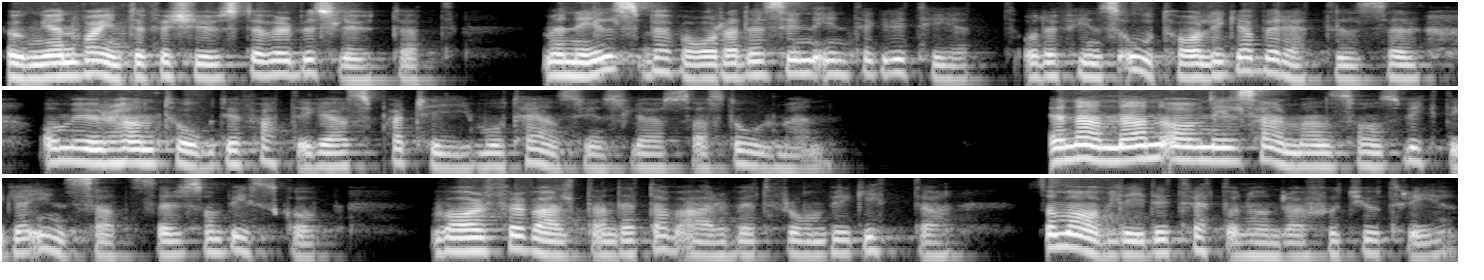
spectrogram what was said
Kungen var inte förtjust över beslutet, men Nils bevarade sin integritet och det finns otaliga berättelser om hur han tog de fattigas parti mot hänsynslösa stormän. En annan av Nils Hermanssons viktiga insatser som biskop var förvaltandet av arvet från Birgitta som avlidit 1373.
